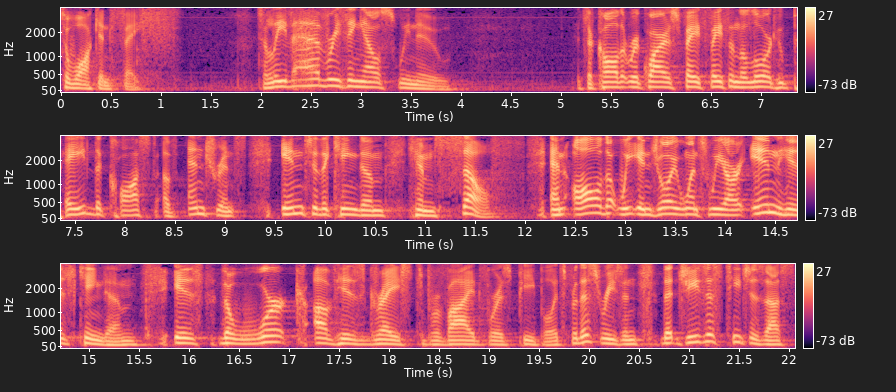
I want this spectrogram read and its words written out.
to walk in faith, to leave everything else we knew it's a call that requires faith, faith in the Lord who paid the cost of entrance into the kingdom himself. And all that we enjoy once we are in his kingdom is the work of his grace to provide for his people. It's for this reason that Jesus teaches us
